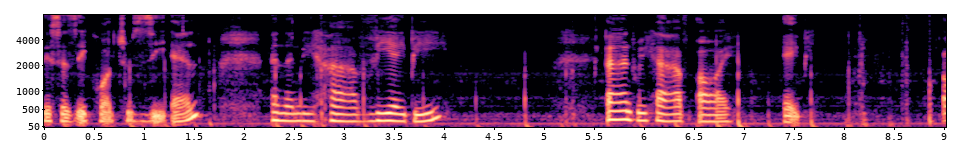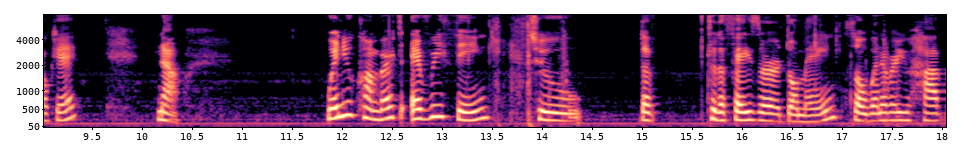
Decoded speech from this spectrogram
This is equal to ZL. And then we have VAB and we have IAB. Okay? Now, when you convert everything to the to the phasor domain, so whenever you have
